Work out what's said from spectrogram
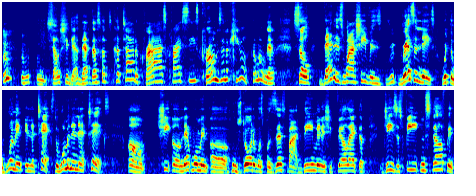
Mm, mm, mm. So she that, that that's her, her title cries crises crumbs and a cure. Come on now. So that is why she res, resonates with the woman in the text the woman in that text. Um she um that woman uh whose daughter was possessed by a demon and she fell at the jesus feet and stuff and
